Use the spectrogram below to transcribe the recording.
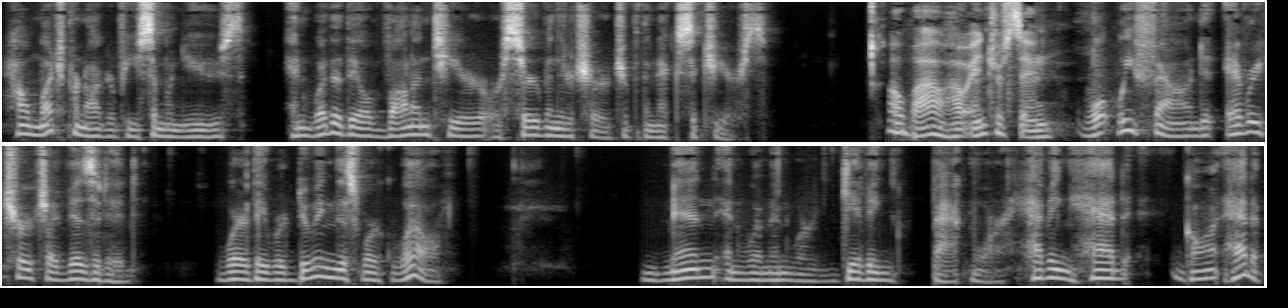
how much pornography someone used and whether they'll volunteer or serve in their church over the next six years. Oh, wow. How interesting. What we found at every church I visited where they were doing this work well, men and women were giving back more, having had gone had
